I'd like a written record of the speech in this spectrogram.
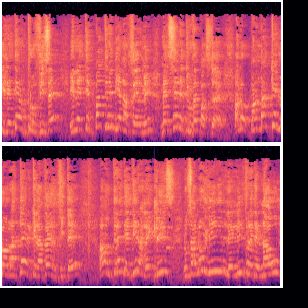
il était improvisé, il n'était pas très bien affermé, mais s'est retrouvé pasteur. Alors, pendant que l'orateur qu'il avait invité, en train de dire à l'église, nous allons lire les livres de Naoum.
